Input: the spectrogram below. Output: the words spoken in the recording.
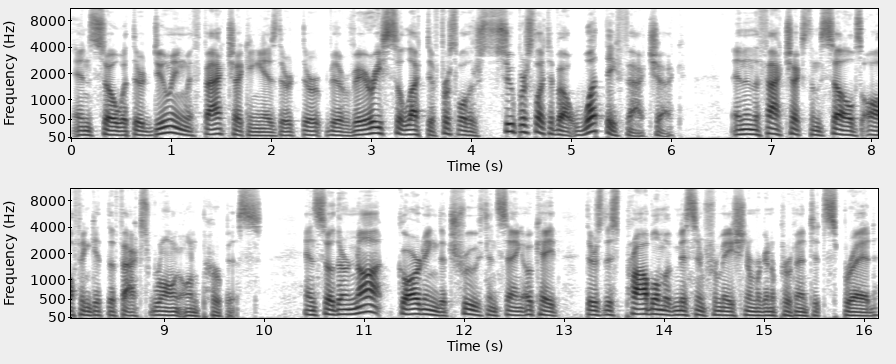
And so what they're doing with fact checking is they're, they're, they're very selective. First of all, they're super selective about what they fact check. And then the fact checks themselves often get the facts wrong on purpose. And so they're not guarding the truth and saying, okay, there's this problem of misinformation and we're going to prevent its spread.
